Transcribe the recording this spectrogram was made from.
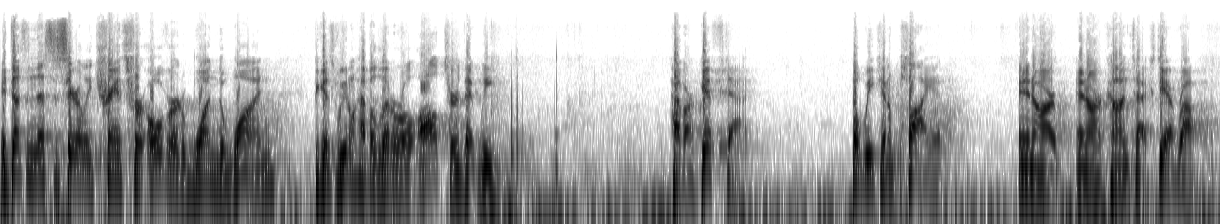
it doesn't necessarily transfer over to one to one because we don't have a literal altar that we have our gift at. But we can apply it in our, in our context. Yeah, Rob.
